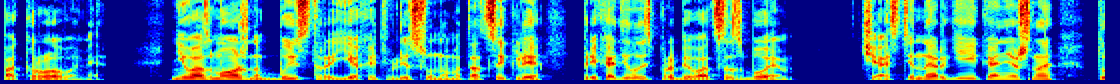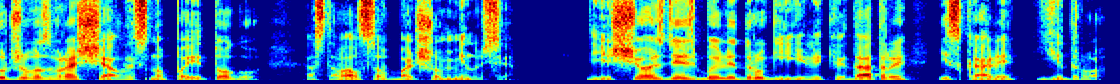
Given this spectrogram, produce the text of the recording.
покровами. Невозможно быстро ехать в лесу на мотоцикле, приходилось пробиваться с боем. Часть энергии, конечно, тут же возвращалась, но по итогу оставался в большом минусе. Еще здесь были другие ликвидаторы, искали ядро.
